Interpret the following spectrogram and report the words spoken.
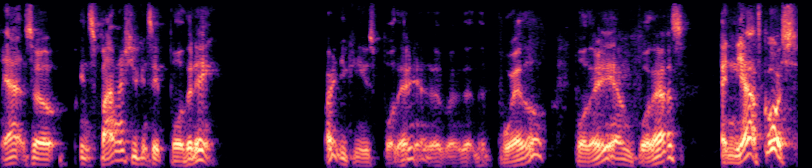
yeah, so in Spanish you can say podré, right? You can use poder, the, the, the puedo, podré, and podrás. And yeah, of course.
